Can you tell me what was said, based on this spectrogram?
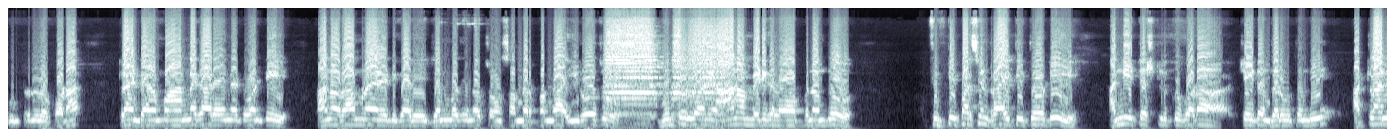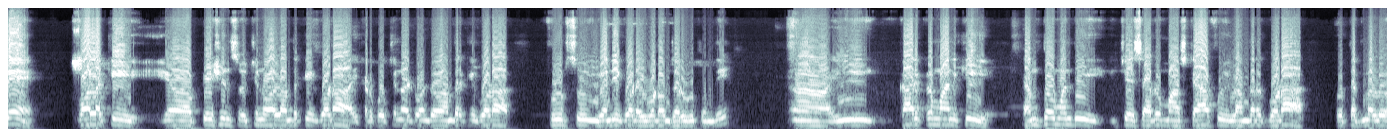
గుంటూరులో కూడా. ఇట్లాంటి మా అన్నగారు అయినటువంటి ఆనం రామనారాయణ రెడ్డి గారి జన్మదినోత్సవం సందర్భంగా ఈ రోజు గుంటూరులోని ఆనం మెడికల్ హబ్ నందు ఫిఫ్టీ పర్సెంట్ రాయితీతోటి అన్ని టెస్టులకు కూడా చేయడం జరుగుతుంది. అట్లానే వాళ్ళకి పేషెంట్స్ వచ్చిన వాళ్ళందరికీ కూడా ఇక్కడికి వచ్చినటువంటి వాళ్ళందరికీ కూడా ఫ్రూట్స్ ఇవన్నీ కూడా ఇవ్వడం జరుగుతుంది. ఈ కార్యక్రమానికి ఎంతో మంది ఇచ్చేశారు. మా స్టాఫ్ వీళ్ళందరూ కూడా కృతజ్ఞతలు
